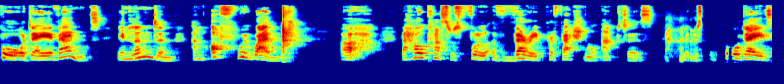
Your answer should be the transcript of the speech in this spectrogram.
four day event in London? And off we went. Ah, the whole class was full of very professional actors. And it was for four days.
